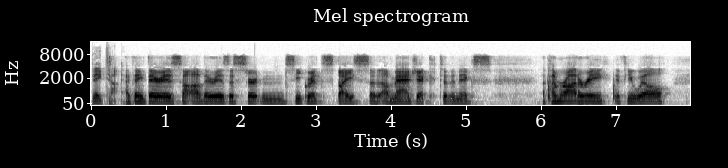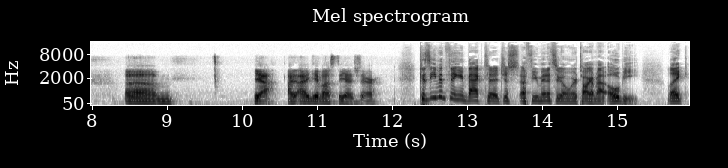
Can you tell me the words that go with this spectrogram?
Big time. I think there is uh, there is a certain secret spice, a, a magic to the Knicks, a camaraderie, if you will. Um, yeah, I, I give us the edge there. Because even thinking back to just a few minutes ago when we were talking about Obi, like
